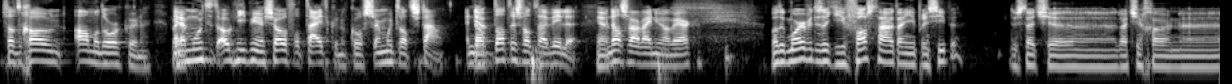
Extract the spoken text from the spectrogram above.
is dat we gewoon allemaal door kunnen. Maar Ja. dan moet het ook niet meer zoveel tijd kunnen kosten. Er moet wat staan. En dat, Ja. dat is wat wij willen. Ja. En dat is waar wij nu aan werken. Wat ik mooi vind, is dat je je vasthoudt aan je principe. Dus dat je, dat je gewoon eh,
